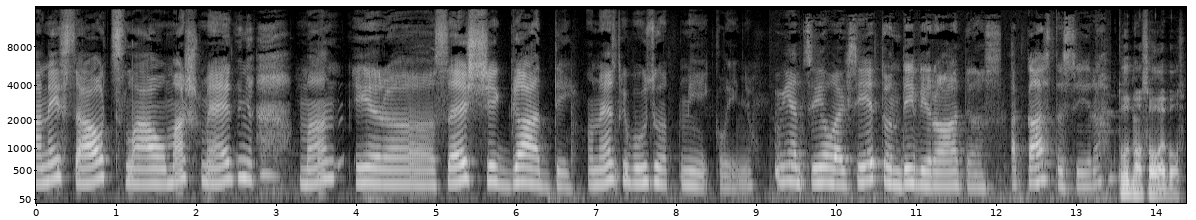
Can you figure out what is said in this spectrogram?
Mani sauc Lauma Šmētiņa. Man ir uh, seši gadi, un es gribu uzdot mīkliņu. Viens cilvēks iet un divi rādās. A, kas tas ir? Pludmales volejbols.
